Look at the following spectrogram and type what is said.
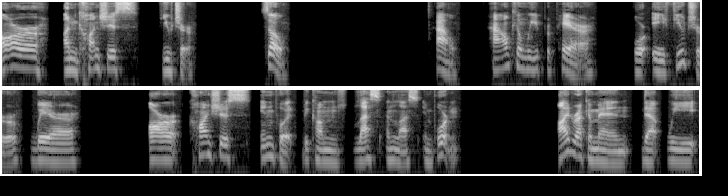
our unconscious future. So, how? How can we prepare for a future where our conscious input becomes less and less important? I'd recommend that we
